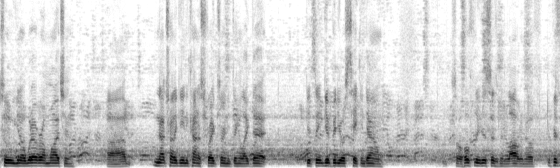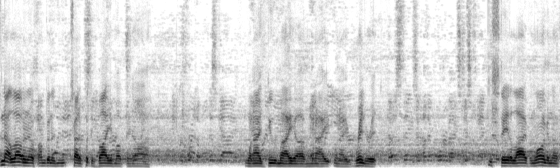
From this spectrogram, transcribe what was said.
to, you know, whatever I'm watching. Uh, I'm not trying to get any kind of strikes or anything like that. Get thing, get videos taken down. So hopefully this has been loud enough. If it's not loud enough, I'm gonna try to put the volume up and uh, when I do my um, when I when I render it. He stayed alive and long enough.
